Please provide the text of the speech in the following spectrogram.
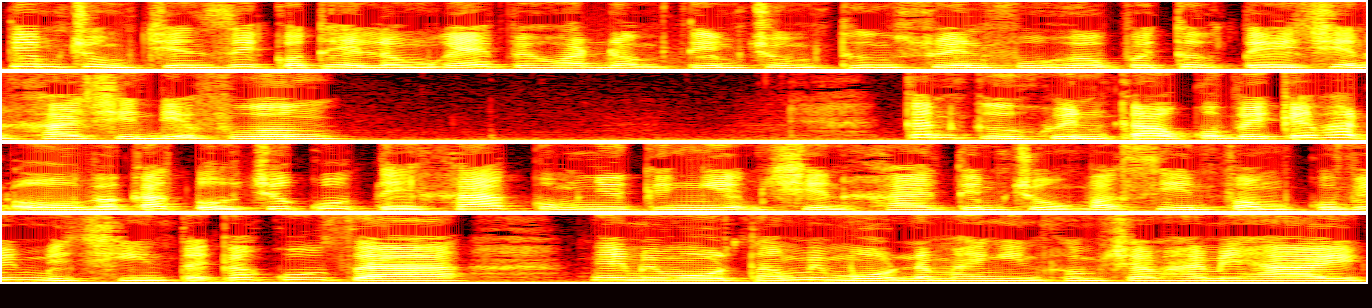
tiêm chủng chiến dịch có thể lồng ghép với hoạt động tiêm chủng thường xuyên phù hợp với thực tế triển khai trên địa phương. Căn cứ khuyến cáo của WHO và các tổ chức quốc tế khác cũng như kinh nghiệm triển khai tiêm chủng vaccine phòng COVID-19 tại các quốc gia, ngày 11 tháng 11 năm 2022,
